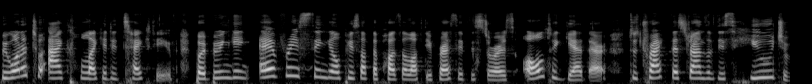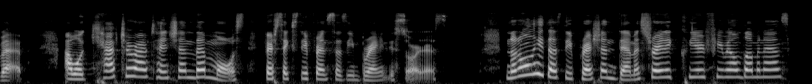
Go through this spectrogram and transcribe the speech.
we wanted to act like a detective by bringing every single piece of the puzzle of depressive disorders all together to track the strands of this huge web and what capture our attention the most were sex differences in brain disorders. Not only does depression demonstrate a clear female dominance,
